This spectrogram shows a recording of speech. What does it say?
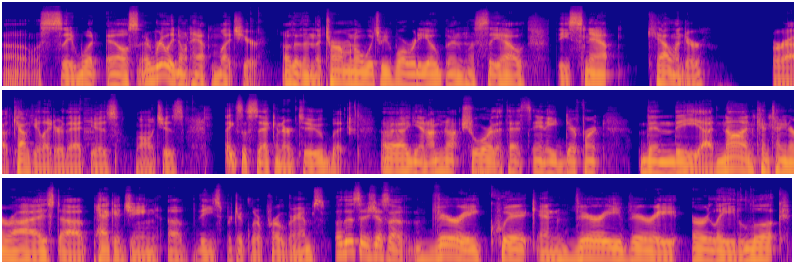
Uh, let's see what else. I really don't have much here other than the terminal, which we've already opened. Let's see how the Snap calendar or uh, calculator that is launches. Takes a second or two, but uh, again, I'm not sure that that's any different than the uh, non-containerized uh, packaging of these particular programs. So this is just a very quick and very, very early look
